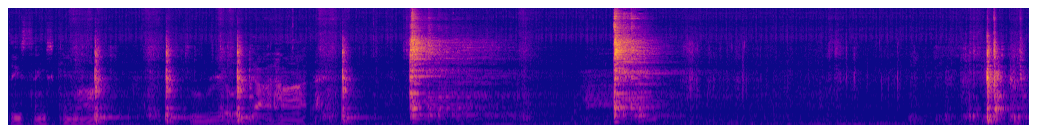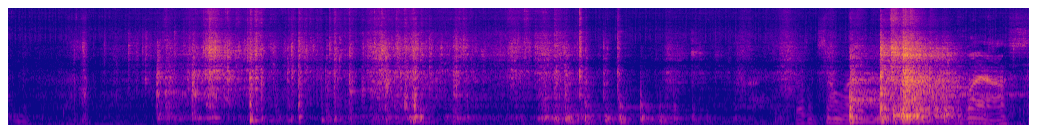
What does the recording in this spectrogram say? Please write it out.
These things came off. Really got hot. Doesn't sound like glass.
